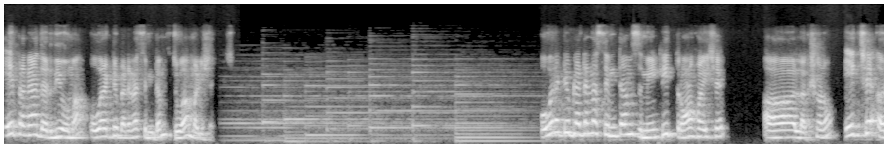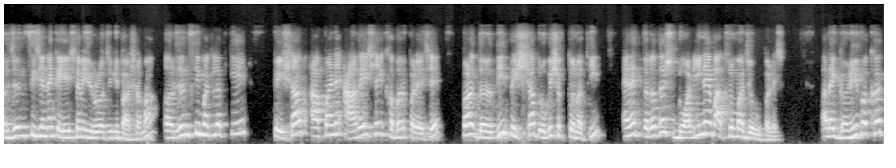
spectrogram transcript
એ પ્રકારના દર્દીઓમાં ઓવરએક્ટિવ બ્લેડરના સિમ્ટમ્સ જોવા મળી શકે છે. ઓવરએક્ટિવ બ્લડરના સિમ્ટમ્સ મેઇનલી ત્રણ હોય છે લક્ષણો. એક છે અર્જન્સી જેને કહીએ છીએ યુરોલોજીની ભાષામાં. અર્જન્સી મતલબ કે પેશાબ આપણને આવે છે ખબર પડે છે, પણ દર્દી પેશાબ રોકી શકતો નથી. એને તરત જ દોડીને બાથરૂમમાં જવું પડે છે. અને ઘણી વખત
